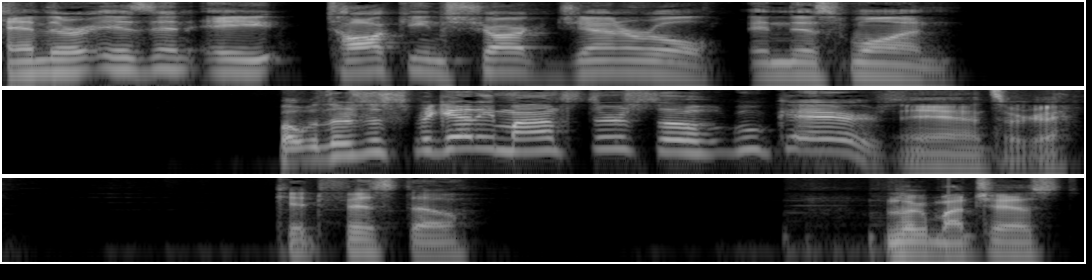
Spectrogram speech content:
And there isn't a talking shark general in this one. But there's a spaghetti monster, so who cares? Yeah, it's okay. Kit Fisto. Look at my chest.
